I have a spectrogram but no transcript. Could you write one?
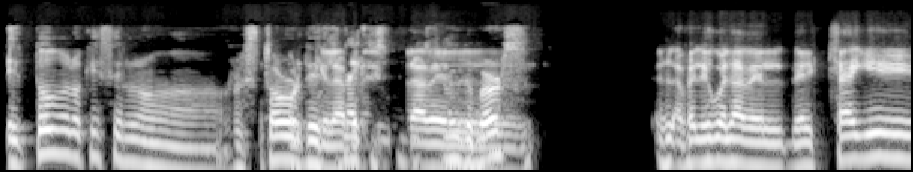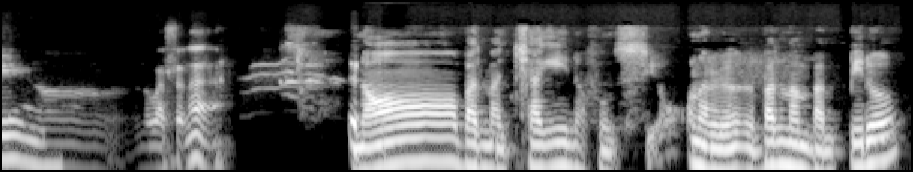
eh, todo lo que es el uh, Restore the la película del, la película del, del Chaggy no, no pasa nada. No, Batman Chaggy no funciona. Batman vampiro.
